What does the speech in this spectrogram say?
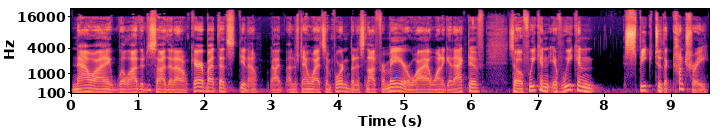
Now I will either decide that I don't care about that's. You know, I understand why it's important, but it's not for me, or why I want to get active. So if we can, if we can speak to the country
